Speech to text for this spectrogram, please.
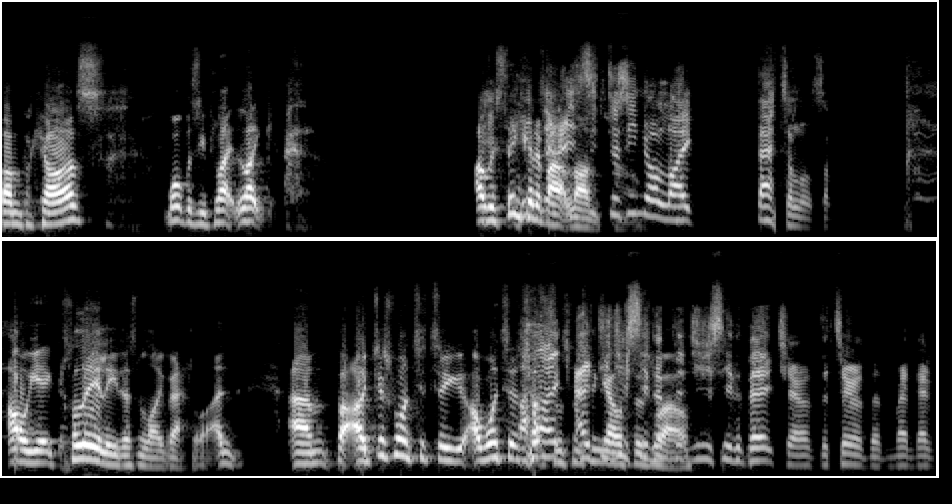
bumper cars. What was he playing? Like, I was he- he thinking about is- Lance. Does he not like Vettel or something? Oh yeah, clearly doesn't like Vettel. And um, but I just wanted to, I wanted to touch like, uh, something did you else see as the well. Did you see the picture of the two of them when they've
